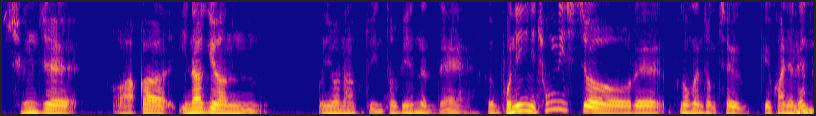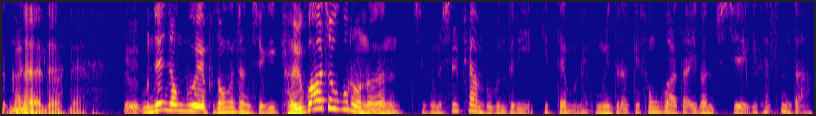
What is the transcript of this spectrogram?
지금 이제 아까 이낙연 의원하고도 인터뷰했는데 그 본인이 총리 시절에 부동산 정책에 관여를 했을 거 음, 네, 아닙니까? 네, 네, 네. 문재인 정부의 부동산 정책이 결과적으로는 지금 실패한 부분들이 있기 때문에 국민들에게 송구하다 이런 취지의 얘기를 했습니다.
